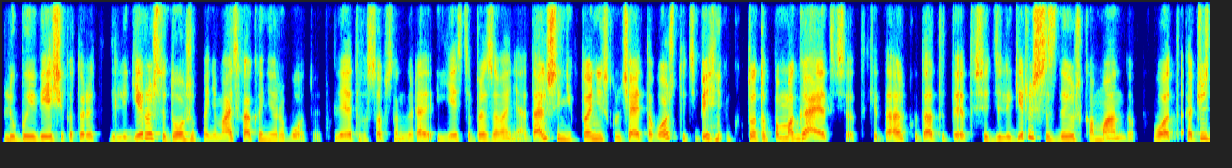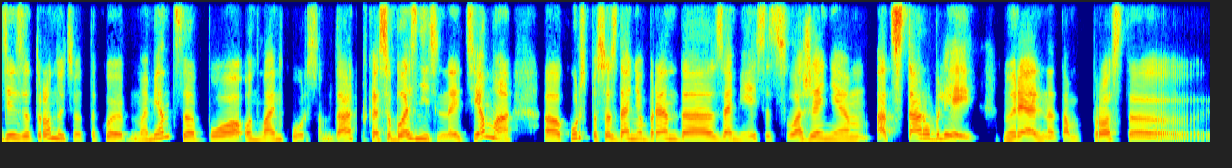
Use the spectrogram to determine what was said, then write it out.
любые вещи, которые ты делегируешь, ты должен понимать, как они работают. Для этого, собственно говоря, есть образование. А дальше никто не исключает того, что тебе кто-то помогает все-таки, да, куда ты это все делегируешь, создаешь команду. Вот. Хочу здесь затронуть вот такой момент по онлайн онлайн-курсом, да. Такая соблазнительная тема. Э, курс по созданию бренда за месяц с вложением от 100 рублей. Ну, реально, там просто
